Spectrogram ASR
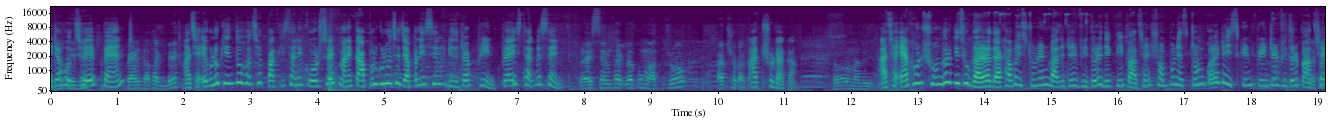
এটা হচ্ছে প্যান্ট আচ্ছা এগুলো কিন্তু হচ্ছে পাকিস্তানি কোর্সেট মানে কাপড়গুলো হচ্ছে জাপানি সিল্ক ডিজিটাল প্রিন্ট প্রাইস থাকবে সেম প্রাইস সেম থাকবে আপু মাত্র 800 টাকা। আটশো টাকা। আচ্ছা এখন সুন্দর কিছু গাড়া দেখাবো। স্টুডেন্ট বাজেটের ভিতরে দেখতেই পাচ্ছেন সম্পূর্ণ স্টোন করে এটা স্ক্রিন প্রিন্টের ভিতরে পাচ্ছেন।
